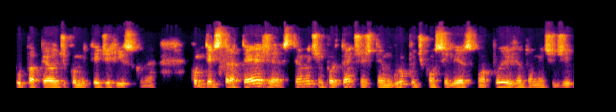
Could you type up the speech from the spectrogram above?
o papel de comitê de risco, né? Comitê de estratégia é extremamente importante, a gente tem um grupo de conselheiros com apoio eventualmente de,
